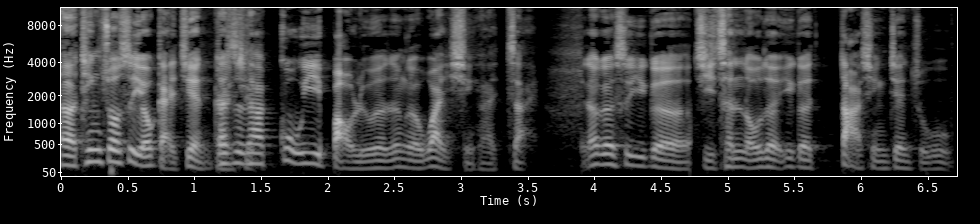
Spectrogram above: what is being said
呃，听说是有改建，但是他故意保留的那个外形还在。那个是一个几层楼的一个大型建筑物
